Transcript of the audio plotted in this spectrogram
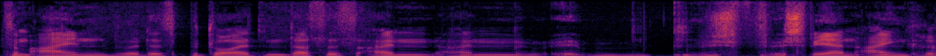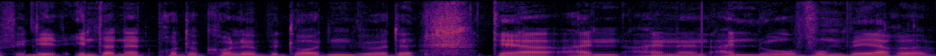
Zum einen würde es bedeuten, dass es einen, einen äh, schweren Eingriff in die Internetprotokolle bedeuten würde, der ein, ein, ein Novum wäre,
